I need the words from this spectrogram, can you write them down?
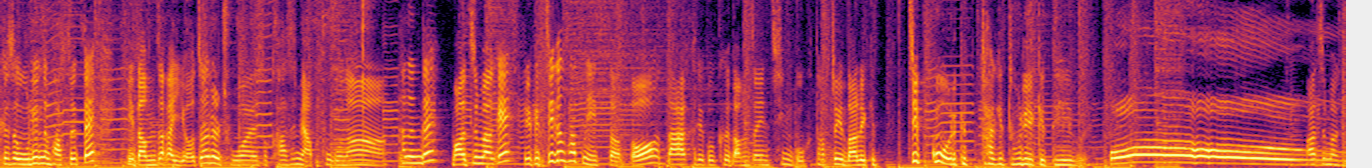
그래서 우리는 봤을 때 이 남자가 여자를 좋아해서 가슴이 아프구나 하는데 마지막에 이렇게 찍은 사진이 있어. 너, 나 그리고 그 남자인 친구. 근데 갑자기 나를 이렇게 찍고 이렇게 자기 둘이 이렇게 대입을. 오! 마지막에.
